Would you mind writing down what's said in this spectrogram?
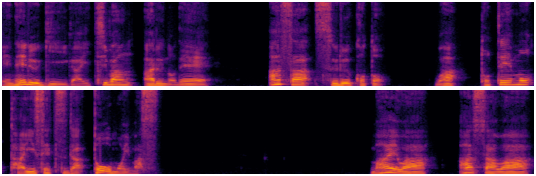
エネルギーが一番あるので、朝することはとても大切だと思います。前は朝は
